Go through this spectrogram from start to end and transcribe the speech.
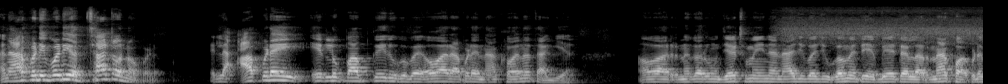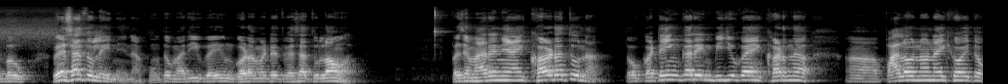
અને આપણી પડી હોત છાંટો ન પડે. એટલે આપણે એટલું પાપ કર્યું કે ભાઈ અવાર આપણે નાખવા નતા ગયા. અવાર નગર હું જેઠ મહિનાના આજુબાજુ ગમે તે બે ટેલર નાખો, આપણે બહુ વેસાતું લઈને નાખું. તો મારી ગયું ઘોડા માટે તો વેસાતું હોત. પછી મારે ત્યાં અહીં ખડ હતું ના, તો કટિંગ કરીને બીજું કાંઈ ખડને પાલો ન નાખ્યો હોય તો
